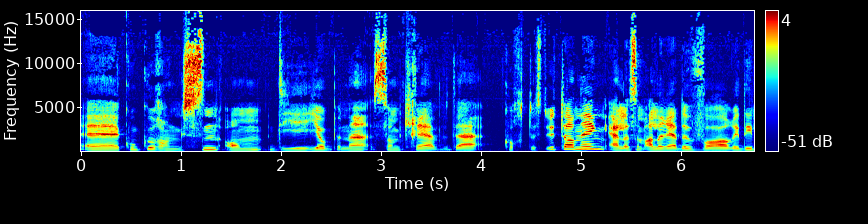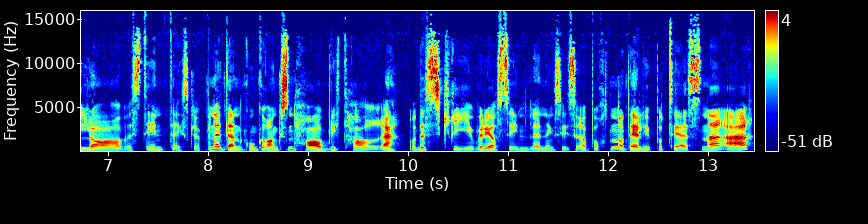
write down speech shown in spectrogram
uh, konkurransen om de jobbene som krevde kortest utdanning, eller som allerede var i de laveste inntektsgruppene, den konkurransen har blitt hardere. Og det skriver de også innledningsvis i rapporten, at hele hypotesen her er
